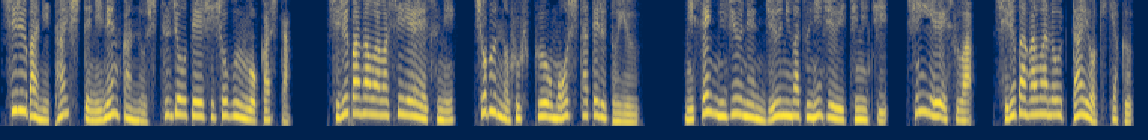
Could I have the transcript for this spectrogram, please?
シルバに対して2年間の出場停止処分を課した。シルバ側は CAS に処分の不服を申し立てるという。2020年12月21日、CAS はシルバ側の訴えを棄却。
